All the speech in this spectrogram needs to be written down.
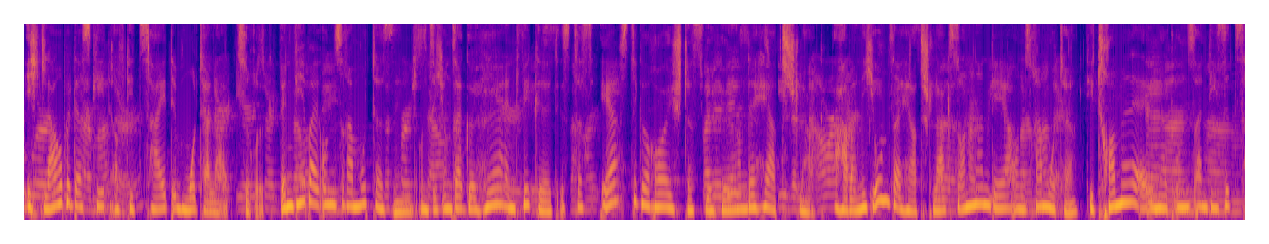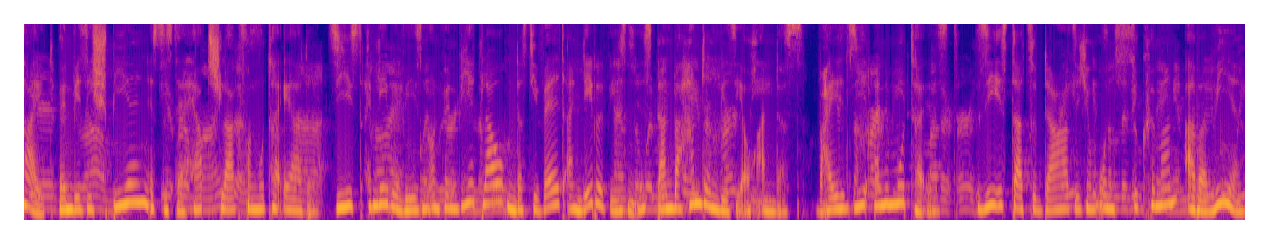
Ich glaube, das geht auf die Zeit im Mutterleib zurück. Wenn wir bei unserer Mutter sind und sich unser Gehör entwickelt, ist das erste Geräusch, das wir hören, der Herzschlag. Aber nicht unser Herzschlag, sondern der unserer Mutter. Die Trommel erinnert uns an diese Zeit. Wenn wir sie spielen, ist es der Herzschlag von Mutter Erde. Sie ist ein Lebewesen und wenn wir glauben, dass die Welt ein Lebewesen ist, dann behandeln wir sie auch anders, weil sie eine Mutter ist. Sie ist dazu da, sich um uns zu kümmern, aber wir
